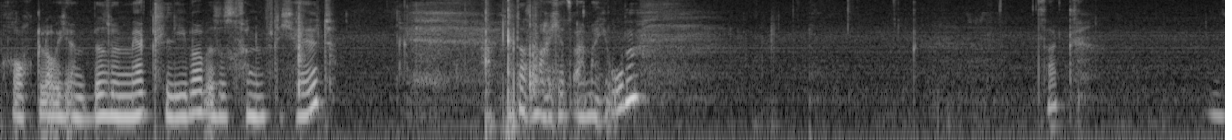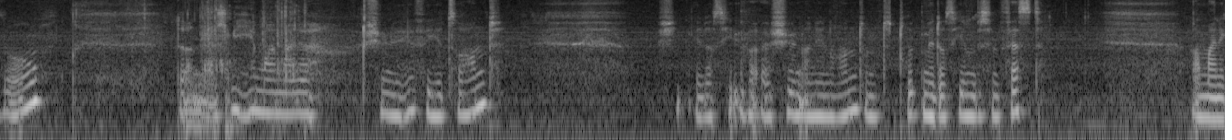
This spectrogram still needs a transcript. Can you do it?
braucht, glaube ich, ein bisschen mehr Kleber, bis es vernünftig hält. Das mache ich jetzt einmal hier oben. Zack. So. Dann nehme ich mir hier mal meine schöne Hilfe hier zur Hand. Schiebe mir das hier überall schön an den Rand und drücke mir das hier ein bisschen fest. Aber meine,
